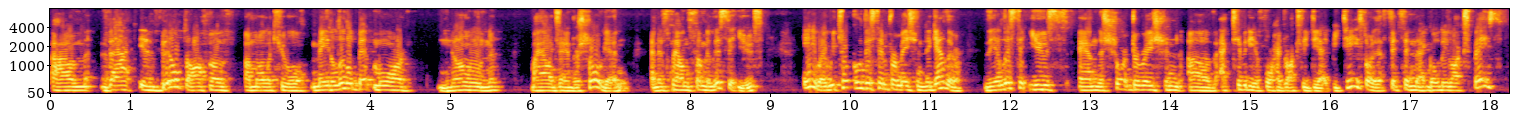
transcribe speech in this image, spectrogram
um, that is built off of a molecule made a little bit more known by Alexander Shulgin and has found some illicit use. Anyway, we took all this information together the illicit use and the short duration of activity of 4-hydroxy-DIPT, sort of that fits in that Goldilocks space.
